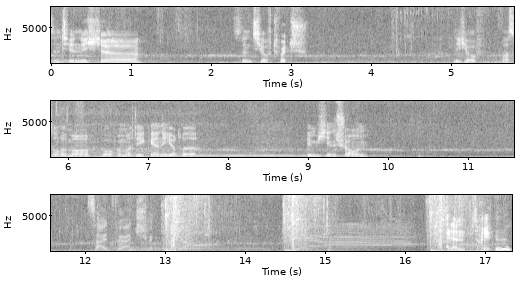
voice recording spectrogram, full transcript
Sind hier nicht, äh, sind hier auf Twitch. Nicht auf was auch immer, wo auch immer die gerne ihre Filmchen schauen. Zeit für ein Schwe Alter, einen dritten?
